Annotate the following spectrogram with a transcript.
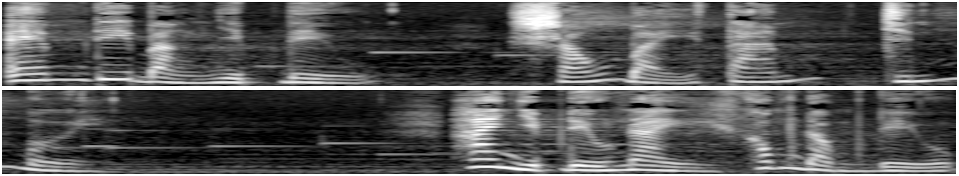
Em đi bằng nhịp điệu, sáu, bảy, tám, chín, mười. Hai nhịp điệu này không đồng điệu.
